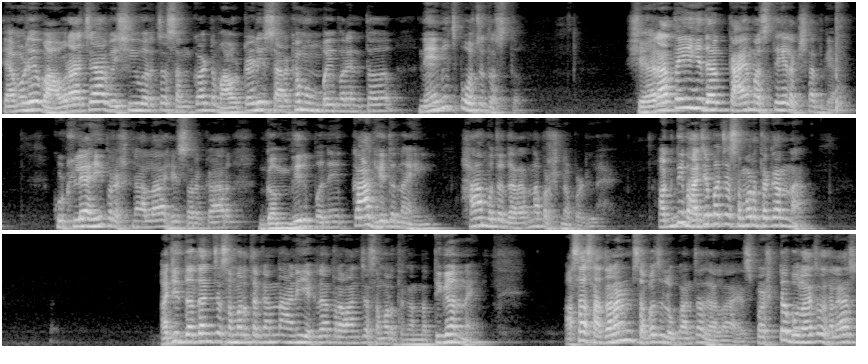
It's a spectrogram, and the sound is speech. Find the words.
त्यामुळे वावराच्या वेशीवरचं संकट वावटळीसारखं मुंबईपर्यंत नेहमीच पोहोचत असतं. शहरातही ही धग कायम असते हे लक्षात घ्या. कुठल्याही प्रश्नाला हे सरकार गंभीरपणे का घेत नाही हा मतदारांना प्रश्न पडला आहे. अगदी भाजपाच्या समर्थकांना अजितदादांच्या समर्थकांना आणि एकनाथरावांच्या समर्थकांना तिघांनाही. असा साधारण सबज लोकांचा झाला आहे. स्पष्ट बोलायचं झाल्यास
